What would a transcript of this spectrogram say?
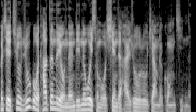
而且就如果他真的有能力，那为什么我现在还落入这样的光景呢？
